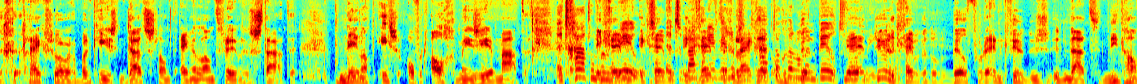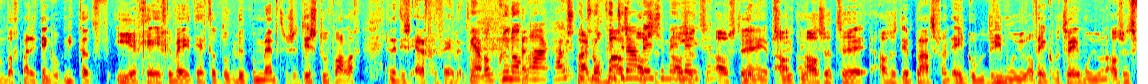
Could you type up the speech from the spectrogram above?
gelijkzorgige bankiers in Duitsland, Engeland, Verenigde Staten. Nederland is over het algemeen zeer matig. Het gaat om ik een geef, beeld. Ik geef, het, ik geef het gaat toch wel om een beeldvorming. Nee, natuurlijk geef ik het op een beeld voor. En ik vind het dus inderdaad niet handig. Maar ik denk ook niet dat ING geweten heeft dat op dit moment. Dus het is toevallig. En het is erg vervelend. Ja, want Bruno Braakhuis, kunt, u, kunt u daar een beetje mee leven? Het, als, de, nee, absoluut niet. Als het, als het in plaats van 1,3 miljoen of 1,2 miljoen... als het 500.000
